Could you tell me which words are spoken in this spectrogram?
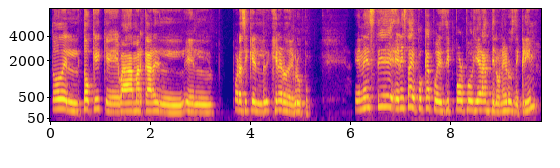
todo el toque que va a marcar el, el por así que el género del grupo. En, este, en esta época, pues Deep Purple ya eran teloneros de Cream.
